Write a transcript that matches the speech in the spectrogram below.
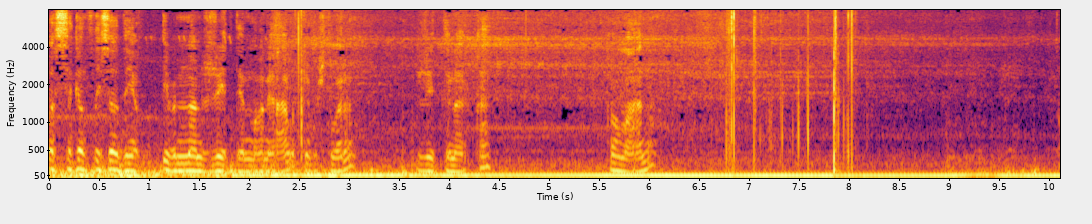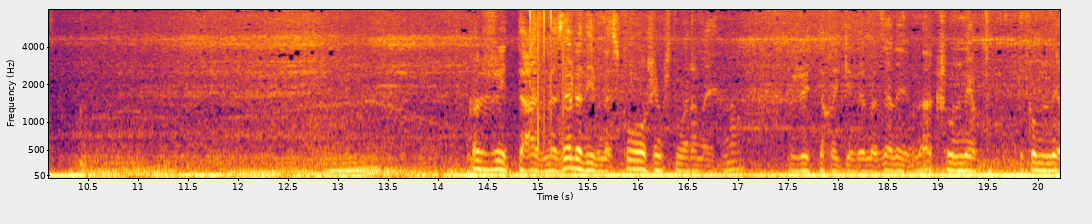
السكن الاقتصادي ابننا نجيت ديال نغني عاود كيفاش تورا؟ جيت تناقات بقاو معنا. الجيد تاع مازال هذه بنات كلشي مشتوره ما هنا الجيد تاع كيما مازال هذه بنات كشون يكون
